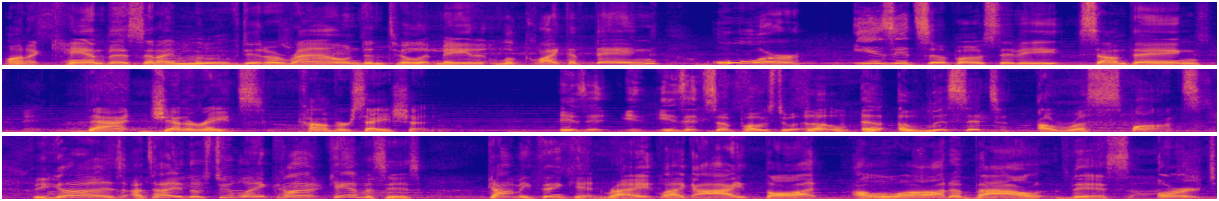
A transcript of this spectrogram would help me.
on a canvas and I moved it around until it made it look like a thing? Or is it supposed to be something that generates conversation? Is it is it supposed to uh, uh, elicit a response? Because I'll tell you, those two blank canvases got me thinking, right? Like I thought a lot about this art,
